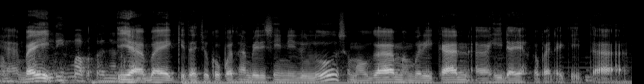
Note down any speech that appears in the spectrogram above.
Ya, baik. Lima pertanyaan. Iya baik, kita cukupkan sampai di sini dulu. Semoga memberikan eh, hidayah kepada kita.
